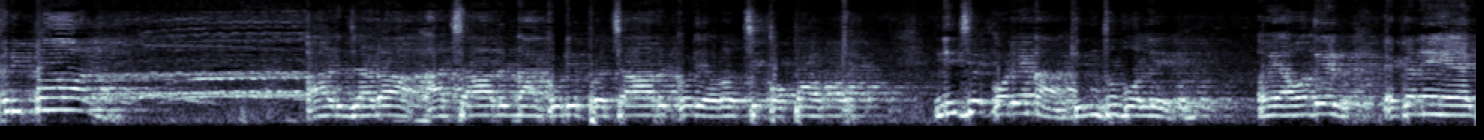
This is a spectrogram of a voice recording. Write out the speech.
কৃপণ। আর যারা আচার না করে, প্রচার করে, ওরা হচ্ছে কপট। নিজে করে না, কিন্তু বলে, ওই আমাদের এখানে এক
